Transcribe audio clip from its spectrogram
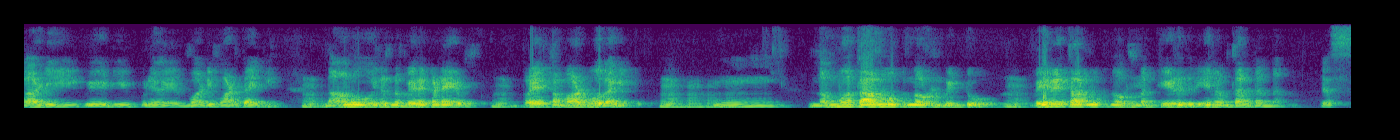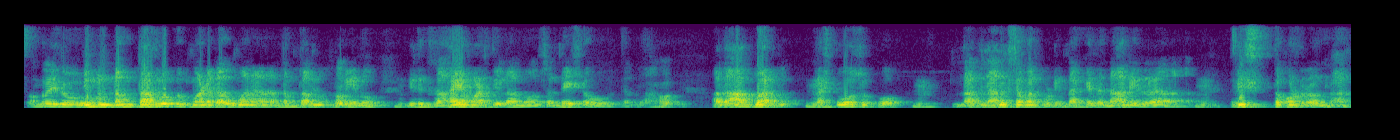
ಗಾಡಿ ಕಾಡಿ ಬೇಡಿ ಮಾಡಿ ಮಾಡ್ತಾ ಇದ್ದೀನಿ. ನಾನು ಇದನ್ನ ಬೇರೆ ಕಡೆ ಪ್ರಯತ್ನ ಮಾಡ್ಬೋದಾಗಿತ್ತು. ನಮ್ಮ ತಾಲೂಕಿನವ್ರನ್ನ ಬಿಟ್ಟು ಬೇರೆ ತಾಲೂಕಿನವ್ರನ್ನ ಕೇಳಿದ್ರೆ ಏನಂತಾರೆ ನನ್ನ? ಎಸ್ ಅಂದ್ರೆ ಇದು ನಿಮ್ಮ ನಮ್ಮ ತಾಲೂಕಿಗೆ ಮಾಡೋದು ಅವಮಾನ ನಮ್ಮ ತಾಲೂಕಿನವ್ರು ಏನು. ಇದಕ್ಕೆ ಸಹಾಯ ಮಾಡ್ತಿಲ್ಲ ಅನ್ನೋ ಒಂದು ಸಂದೇಶ ಹೋಗುತ್ತಲ್ವ? ಅದು ಆಗ್ಬಾರ್ದು. ಹ್ಮ್. ಕಷ್ಟವೋ ಸುಖವೋ ನನಗೆ ಸಂಬಂಧಪಟ್ಟಿದ್ದು ಯಾಕೆಂದ್ರೆ ನಾನು ಇದರ ರಿಸ್ಕ್ ತಗೊಂಡಿರೋ ನಾನು.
